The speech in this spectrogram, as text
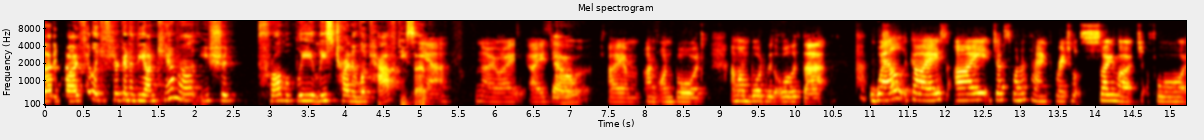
uh, you know, I feel like if you're going to be on camera, you should probably at least try to look half decent. Yeah. No, I I do. So- I am I'm on board. I'm on board with all of that. Well, guys, I just want to thank Rachel so much for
